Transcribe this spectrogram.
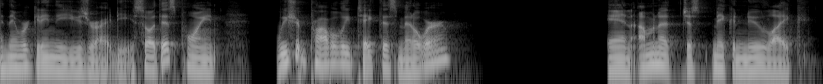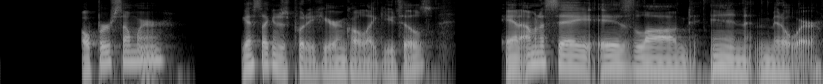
and then we're getting the user ID. So at this point, we should probably take this middleware and I'm going to just make a new like helper somewhere. I guess I can just put it here and call it like utils. And I'm going to say is logged in middleware.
